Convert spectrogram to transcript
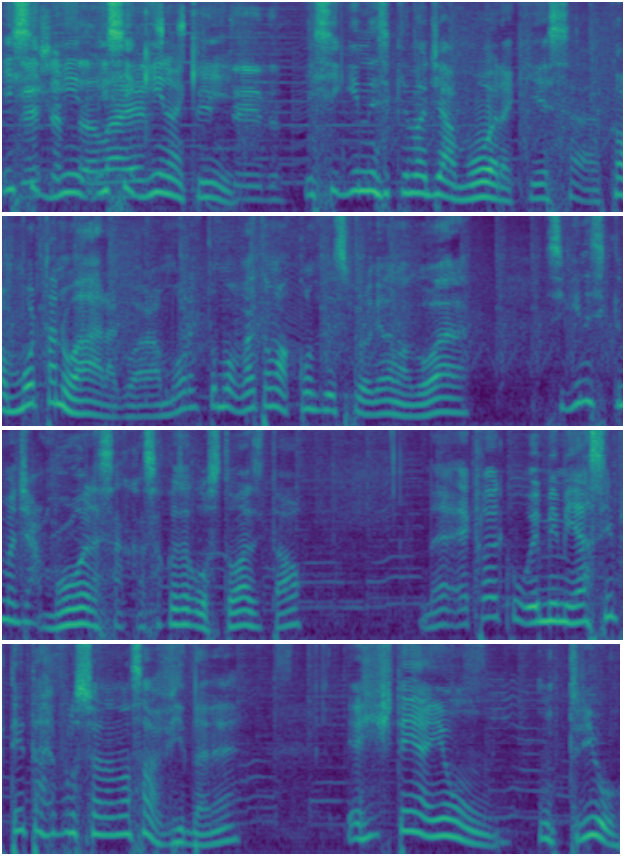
E Deixa seguindo, e seguindo aqui, entendam. e seguindo esse clima de amor aqui, essa, porque o amor tá no ar agora. O amor vai tomar conta desse programa agora. Seguindo esse clima de amor, essa, essa coisa gostosa e tal. Né? É claro que o MMA sempre tenta revolucionar a nossa vida, né? E a gente tem aí um, um trio,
